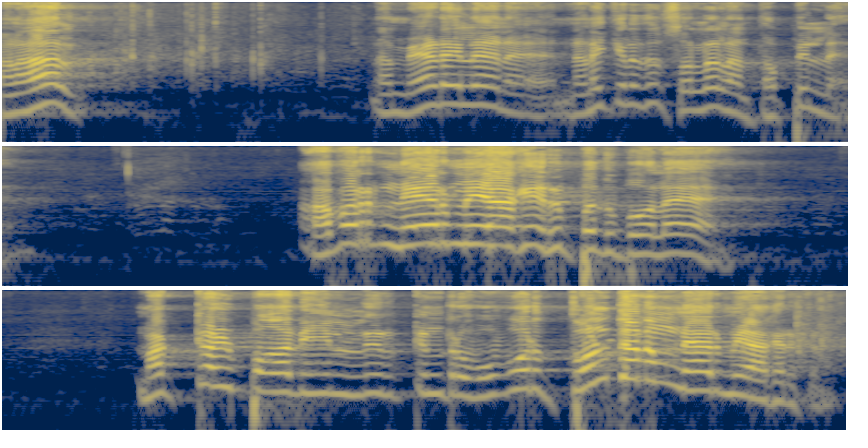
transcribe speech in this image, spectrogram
ஆனால் நான் மேடையில் நினைக்கிறதும் நினைக்கிறது சொல்லலாம் தப்பில்லை. அவர் நேர்மையாக இருப்பது போல மக்கள் பாதையில் இருக்கின்ற ஒவ்வொரு தொண்டனும் நேர்மையாக இருக்கணும்.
